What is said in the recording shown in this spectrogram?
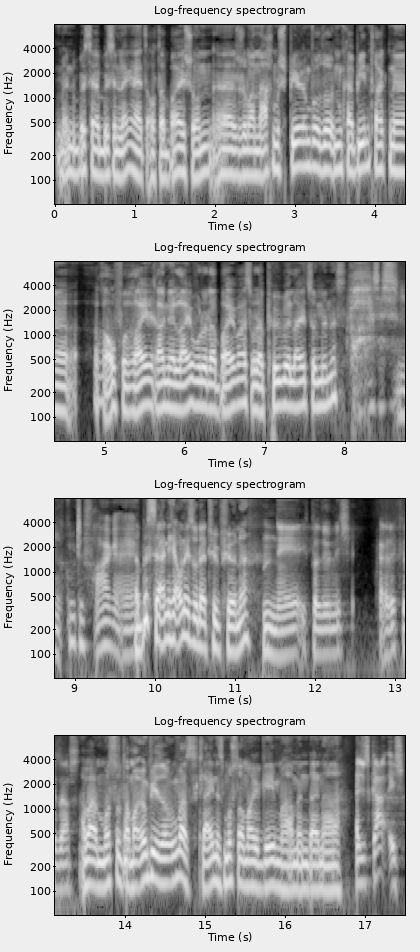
wenn du bist ja ein bisschen länger jetzt auch dabei schon, äh, schon mal nach dem Spiel irgendwo so im Kabinentrakt eine Rauferei, Rangelei, wo du dabei warst oder Pöbelei zumindest? Boah, das ist eine gute Frage, ey. Da bist du ja eigentlich auch nicht so der Typ für, ne? Nee, ich persönlich ehrlich gesagt. Aber musst du doch mal irgendwie so irgendwas Kleines muss doch mal gegeben haben in deiner Also es gab, ich,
